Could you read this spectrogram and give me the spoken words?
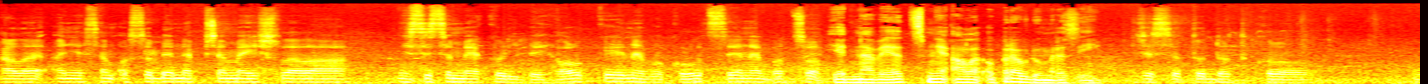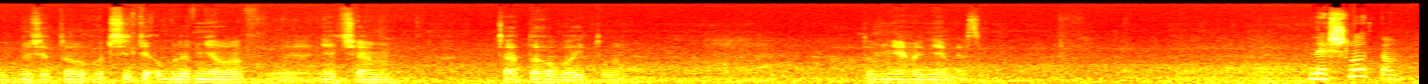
ale ani jsem o sobě nepřemýšlela, jestli se mi jako líbí holky nebo kluci nebo co. Jedna věc mě ale opravdu mrzí. Že se to dotklo, že to určitě ovlivnilo v něčem třeba toho Vojtu. To mě hodně mrzí. Nešlo to.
